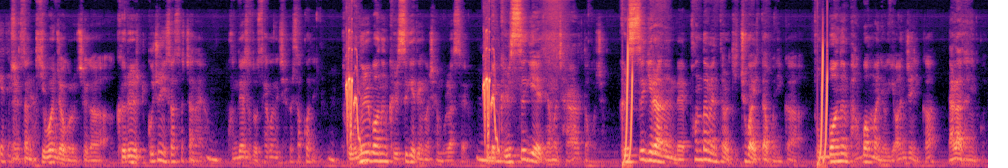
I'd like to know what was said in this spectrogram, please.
게 되셨어요? 일단 기본적으로 제가 글을 꾸준히 썼었잖아요. 음. 군대에서도 세 권의 책을 썼거든요. 음. 돈을 버는 글쓰기에 대한 건 잘 몰랐어요. 음. 근데 글쓰기에 대한 건 잘 알았던 거죠. 글쓰기라는 데 펀더멘털 기초가 있다 보니까 돈 버는 방법만 여기 얹으니까 날아다니는 거죠.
